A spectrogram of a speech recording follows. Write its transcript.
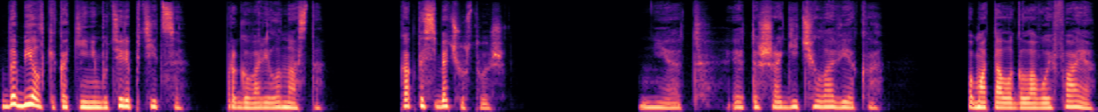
«Да белки какие-нибудь или птицы», — проговорила Наста. «Как ты себя чувствуешь?» «Нет, это шаги человека», — помотала головой Фая,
